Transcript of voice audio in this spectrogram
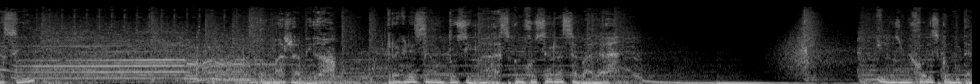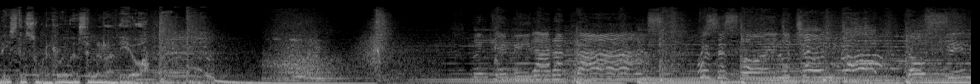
¿Así? más rápido. Regresa Autos y más con José Razabala y los mejores comentaristas sobre ruedas en la radio. No hay que mirar atrás, pues estoy luchando, yo sin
